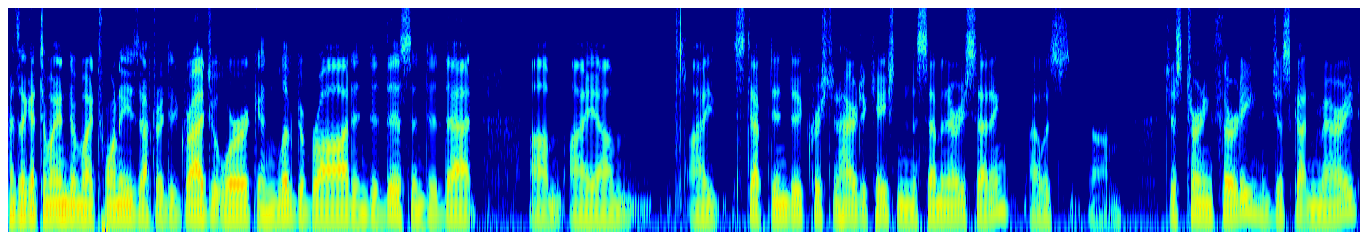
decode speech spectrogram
as I got to my end of my 20s, after I did graduate work and lived abroad and did this and did that, um, I um, I stepped into Christian higher education in a seminary setting. I was um, just turning 30 and just gotten married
